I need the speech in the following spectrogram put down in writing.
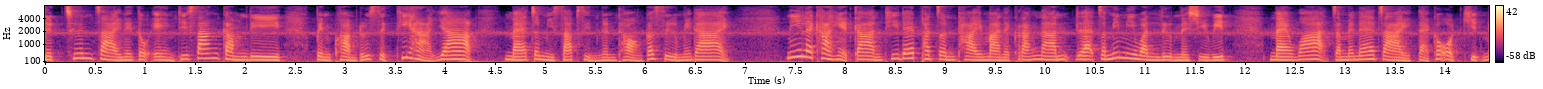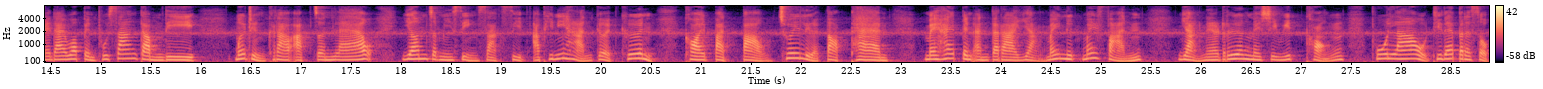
นึกชื่นใจในตัวเองที่สร้างกรรมดี เป็นความรู้สึกที่หายาก แม้จะมีทรัพย์สินเงินทองก็ซื้อไม่ได้ นี่แหละค่ะเหตุการณ์ที่ได้ผจญภัยมาในครั้งนั้น และจะไม่มีวันลืมในชีวิต แม้ว่าจะไม่แน่ใจ แต่ก็อดคิดไม่ได้ว่าเป็นผู้สร้างกรรมดี เมื่อถึงคราวอับจนแล้ว ย่อมจะมีสิ่งศักดิ์สิทธิ์อภินิหารเกิดขึ้น คอยปัดเป่าช่วยเหลือตอบแทน ไม่ให้เป็นอันตรายอย่างไม่นึกไม่ฝัน อย่างในเรื่องในชีวิตของผู้เล่าที่ได้ประสบ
